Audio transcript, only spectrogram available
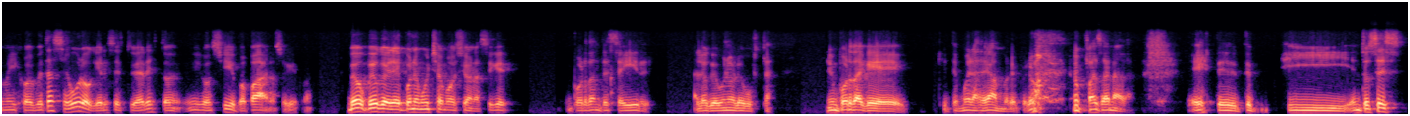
me dijo, ¿estás seguro que querés estudiar esto? Y me dijo, sí, papá, no sé qué. Veo, veo que le pone mucha emoción, así que importante seguir a lo que a uno le gusta. No importa que, te mueras de hambre, pero no pasa nada. Este, y entonces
